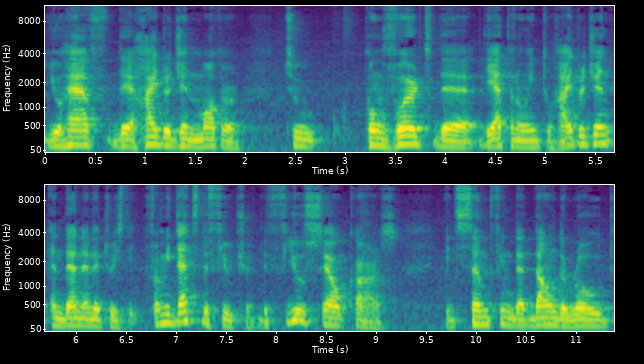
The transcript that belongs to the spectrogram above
you have the hydrogen motor to convert the, the ethanol into hydrogen and then electricity. For me, that's the future. The fuel cell cars, it's something that down the road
